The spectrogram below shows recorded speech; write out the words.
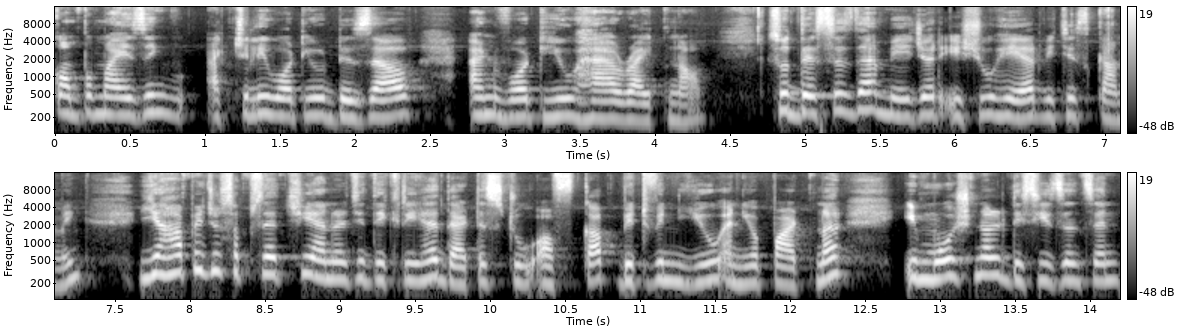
compromising actually what you deserve and what you have right now so this is the major issue here which is coming यहाँ पे जो सबसे अच्छी एनर्जी दिख रही है that is two of cup between you and your partner emotional decisions and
